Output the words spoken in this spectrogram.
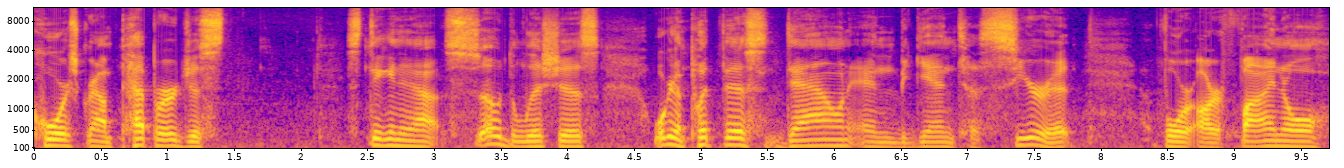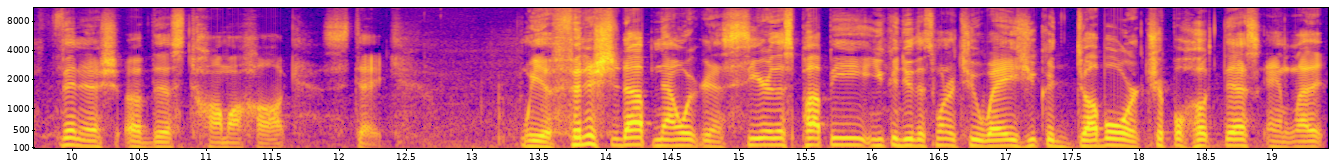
coarse ground pepper just stinging it out. So delicious. We're gonna put this down and begin to sear it for our final finish of this tomahawk steak. We have finished it up. Now we're gonna sear this puppy. You can do this one or two ways. You could double or triple hook this and let it,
